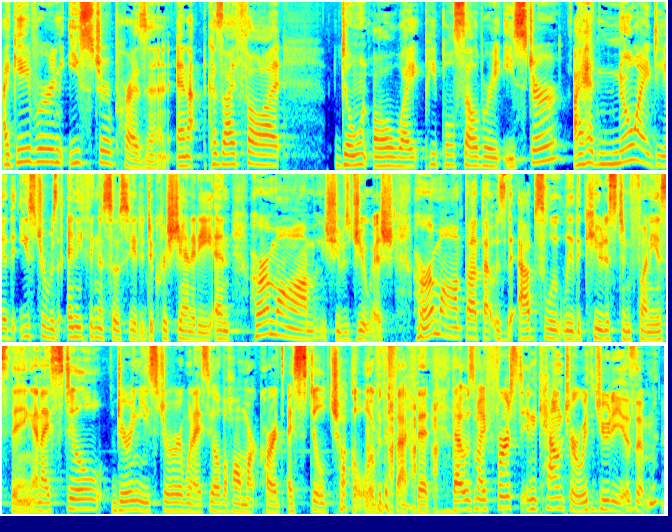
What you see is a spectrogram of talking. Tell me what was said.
I gave her an Easter present. And because I thought, don't all white people celebrate Easter? I had no idea that Easter was anything associated to Christianity. And her mom, she was Jewish, her mom thought that was the, absolutely the cutest and funniest thing. And I still, during Easter, when I see all the Hallmark cards, I still chuckle over the fact that that was my first encounter with Judaism.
